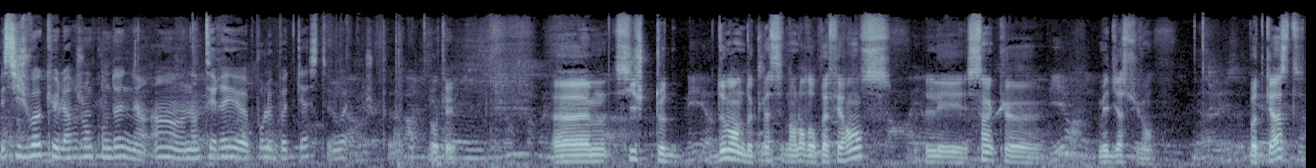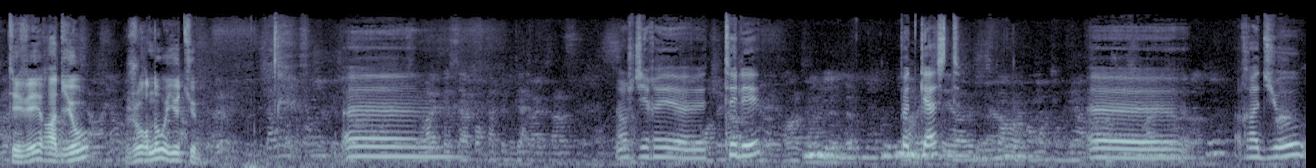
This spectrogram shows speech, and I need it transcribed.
Mais si je vois que l'argent qu'on donne a un, un intérêt pour le podcast, ouais, je peux. Ok. Si je te demande de classer dans l'ordre de préférence les cinq médias suivants podcast, TV, radio, journaux et YouTube. Euh, Alors je dirais euh, télé, podcast, euh, radio,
